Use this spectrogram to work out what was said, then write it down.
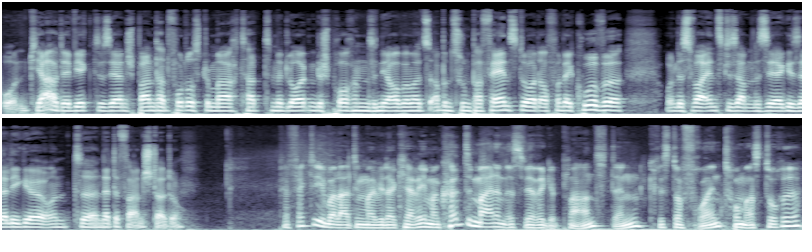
Und ja, der wirkte sehr entspannt, hat Fotos gemacht, hat mit Leuten gesprochen, sind ja auch immer ab und zu ein paar Fans dort, auch von der Kurve. Und es war insgesamt eine sehr gesellige und äh, nette Veranstaltung. Perfekte Überleitung mal wieder, Kerry. Man könnte meinen, es wäre geplant, denn Christoph Freund, Thomas Tuchel,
